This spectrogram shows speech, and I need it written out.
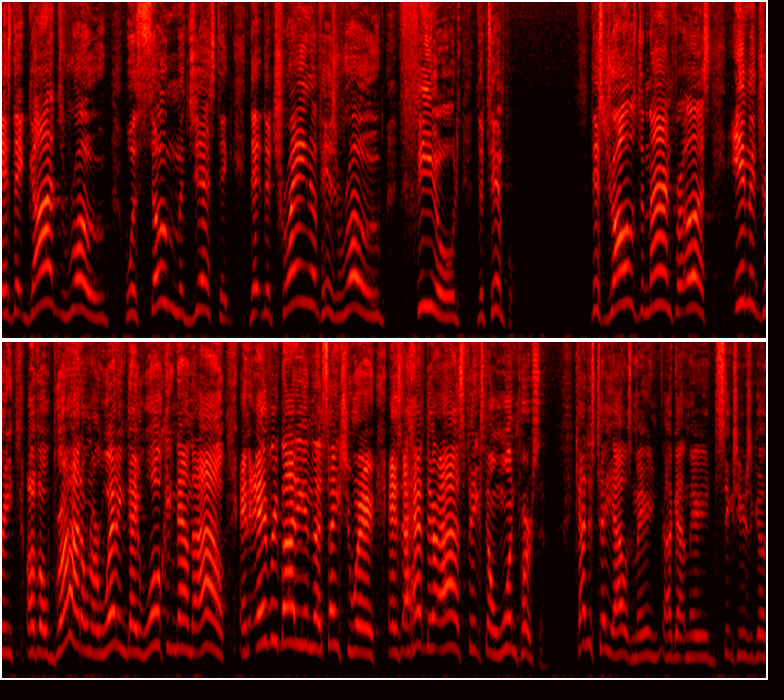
is that God's robe was so majestic that the train of his robe filled the temple. This draws to mind for us imagery of a bride on her wedding day walking down the aisle, and everybody in the sanctuary is have their eyes fixed on one person. Can I just tell you, I was married. I got married six years ago,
